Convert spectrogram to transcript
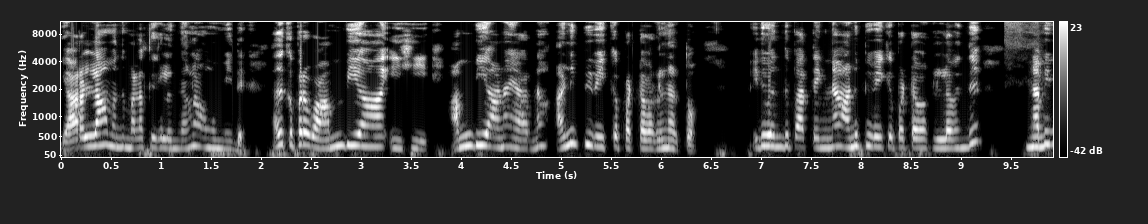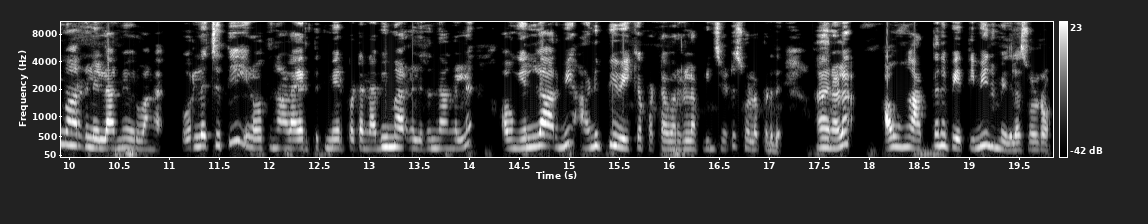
யாரெல்லாம் வந்து மலக்குகள் இருந்தாங்களோ அவங்க மீது. அதுக்கப்புறம் அம்பியா இஹி. அம்பியானா யாருன்னா அனுப்பி வைக்கப்பட்டவர்கள்னு அர்த்தம். இது வந்து பாத்தீங்கன்னா அனுப்பி வைக்கப்பட்டவர்கள்ல வந்து நபிமார்கள் எல்லாருமே வருவாங்க. ஒரு லட்சத்தி இருபத்தி நாலாயிரத்துக்கு மேற்பட்ட நபிமார்கள் இருந்தாங்கல்ல அவங்க எல்லாருமே அனுப்பி வைக்கப்பட்டவர்கள் அப்படின்னு சொல்லிட்டு சொல்லப்படுது. அதனால அவங்க அத்தனை பேர்த்தையுமே நம்ம இதுல சொல்றோம்.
